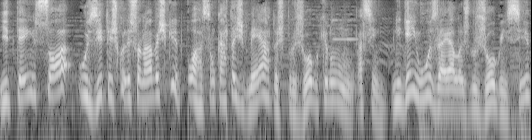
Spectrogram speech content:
E tem só os itens colecionáveis que, porra, são cartas merdas pro jogo, que não. Assim, ninguém usa elas no jogo em si,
